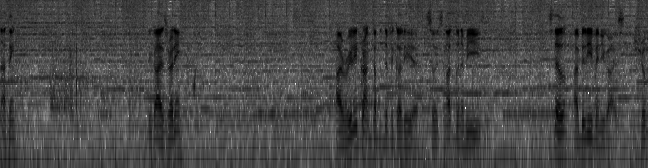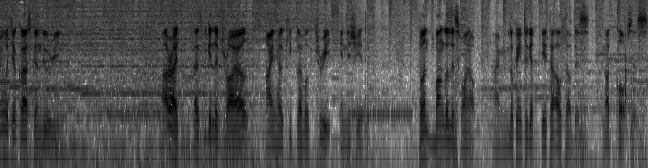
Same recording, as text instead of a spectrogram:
Nothing. You guys ready? I really cranked up the difficulty here, so it's not gonna be easy. Still, I believe in you guys. Show me what your class can do, Rean. Alright, let's begin the trial. Einhel keep level 3 initiated. Don't bungle this one up. I'm looking to get data out of this, not corpses.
